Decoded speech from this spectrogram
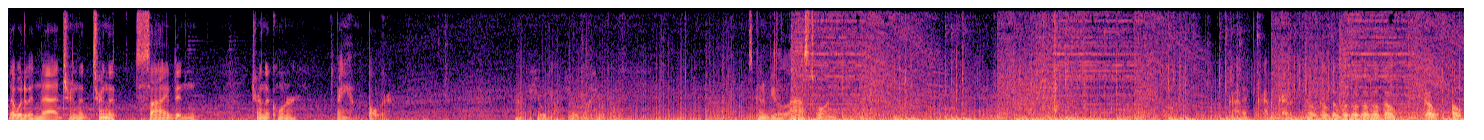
That would have been bad. Turn the turn the side and turn the corner. Bam, boulder. All right, here we go. Here we go. Here we go. It's gonna be the last one. Grab it. Grab it. Grab it. Go. Go. Go. Go. Go. Go. Go. Go. Go. Oh.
